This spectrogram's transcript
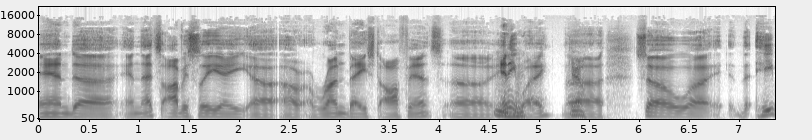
And uh, and that's obviously a uh, a run based offense uh, anyway. Yeah. Uh, so uh, th- he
